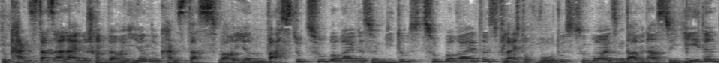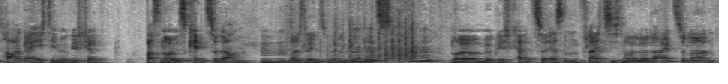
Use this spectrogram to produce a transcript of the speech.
Du kannst das alleine schon variieren. Du kannst das variieren, was du zubereitest und wie du es zubereitest. Vielleicht auch, wo du es zubereitest. Und damit hast du jeden Tag eigentlich die Möglichkeit, was Neues kennenzulernen. Neues Lebensmittel, Gewürz, neue Möglichkeit zu essen, vielleicht sich neue Leute einzuladen.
